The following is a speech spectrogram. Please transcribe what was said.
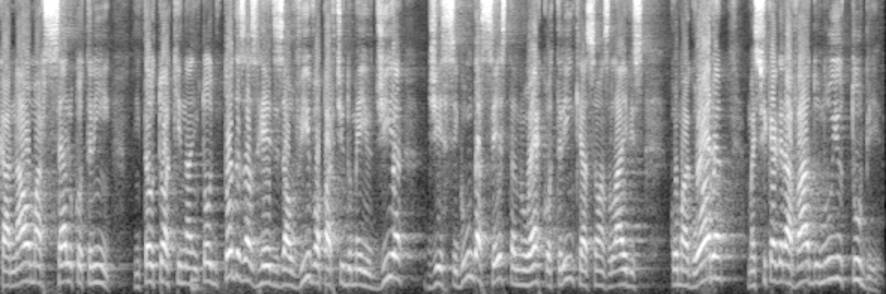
Canal Marcelo Cotrim. Então eu estou aqui na, em, to, em, todas as redes ao vivo a partir do meio-dia, de segunda a sexta, no Ecotrim, que são as lives como agora, mas fica gravado no YouTube,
